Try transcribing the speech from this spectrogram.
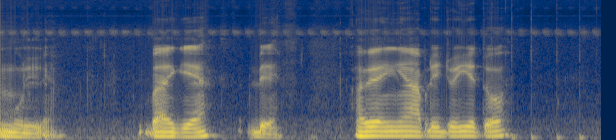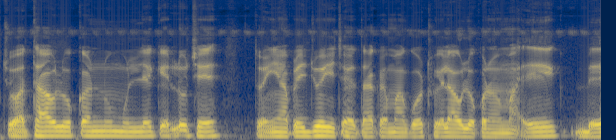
મૂલ્ય ભાગ્યા બે. હવે અહીંયા આપણે જોઈએ તો ચોથા અવલોકનનું મૂલ્ય કેટલું છે? તો અહીંયા આપણે જોઈએ ચડતા ક્રમમાં ગોઠવેલા અવલોકનોમાં એક, બે,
